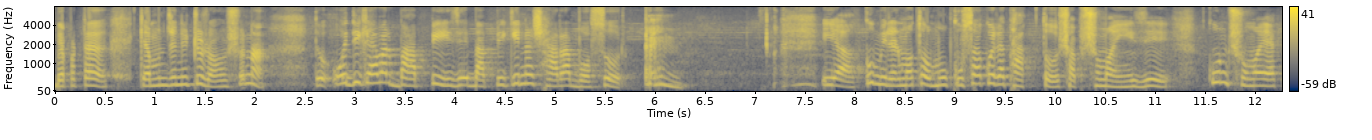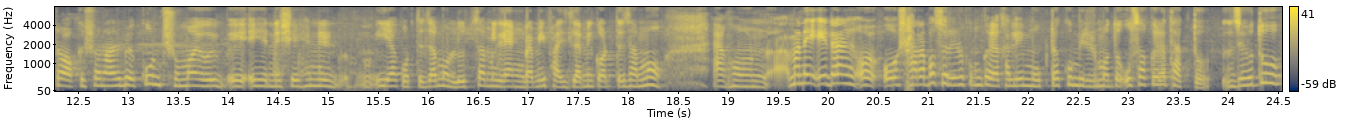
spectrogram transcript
ব্যাপারটা কেমন যেন একটু রহস্য না? তো ওইদিকে আবার বাপ্পি, যে বাপ্পি কিনা সারা বছর ইয়া, কুমিরের মতো মুখ উষা করে থাকতো সব সময় যে, কোন সময় একটা অকেশন আসবে, কোন সময় ওই এহেনে সেহেনে ইয়া করতে যাব লুচ্চামি, ল্যাংড়ামি, ফাইজলামি করতে যাব এখন মানে এটা ও- সারা বছর এরকম করে খালি মুখটা কুমিরের মতো উষা করে থাকতো। যেহেতু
